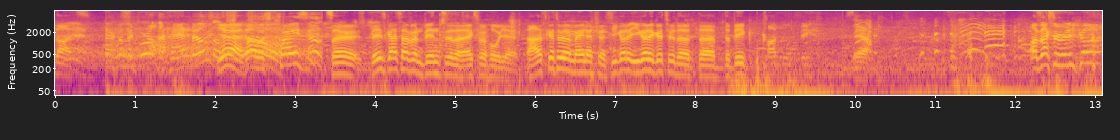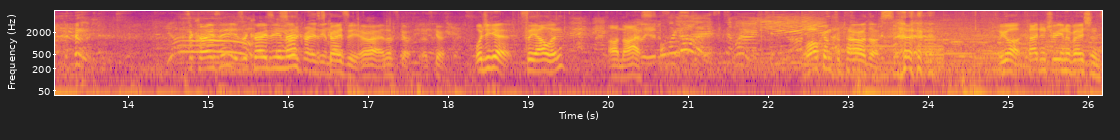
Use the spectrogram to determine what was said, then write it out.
nuts. When they brought the handbells, I Yeah, like, that was crazy. So these guys haven't been to the expo hall yet. Nah, let's go through the main entrance. You gotta, you gotta go through the the, the big cardboard thing. Yeah. I was actually really good. Is it crazy? Is it crazy in So there? crazy It's in there. crazy. All right, let's go. Let's go. What'd you get? See Alan? Oh, nice. Oh Welcome to paradise. we got pageantry innovations.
